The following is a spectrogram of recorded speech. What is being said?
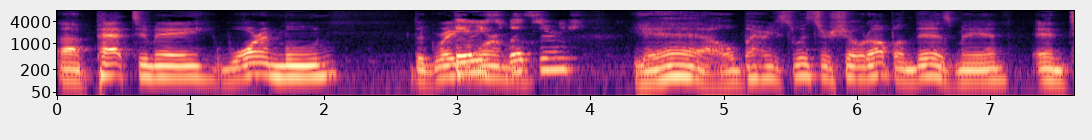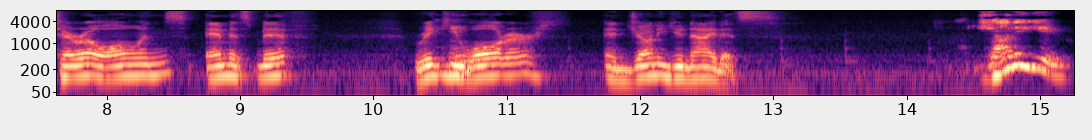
uh, Pat Toomay, Warren Moon, the great Barry Warren. Moon. Switzer. Yeah, old Barry Switzer showed up on this man, and Terrell Owens, Emmitt Smith, Ricky Mm-hmm. Waters, and Johnny Unitas. Johnny U.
